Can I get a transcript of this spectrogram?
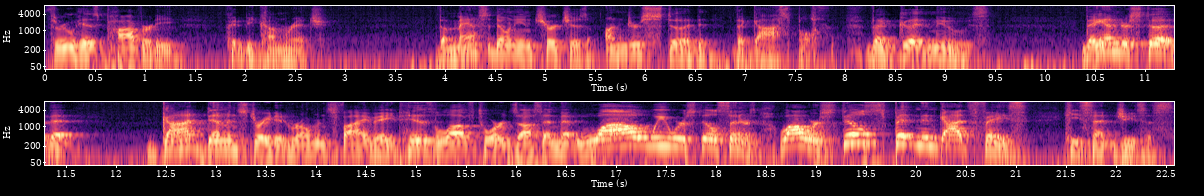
through his poverty, could become rich. The Macedonian churches understood the gospel, the good news. They understood that God demonstrated Romans 5 8, his love towards us, and that while we were still sinners, while we're still spitting in God's face, he sent Jesus.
